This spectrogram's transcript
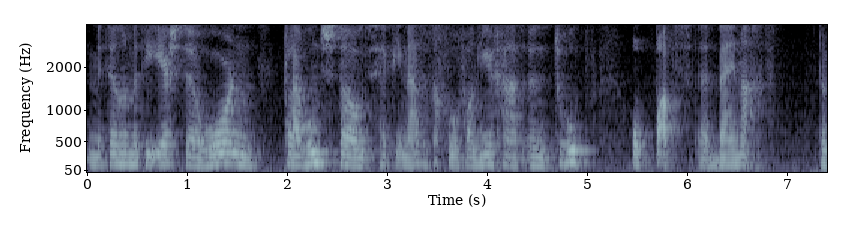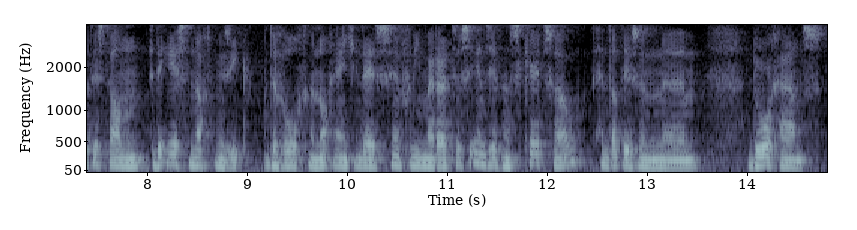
met, met die eerste hoorn klaroenstoot heb je inderdaad het gevoel van hier gaat een troep op pad uh, bij nacht. Dat is dan de eerste nachtmuziek. Er volgt er nog eentje in deze symfonie, maar daartussenin zit een scherzo. En dat is een ehm, doorgaans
